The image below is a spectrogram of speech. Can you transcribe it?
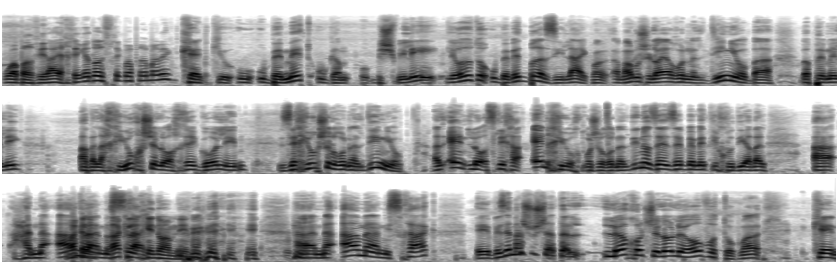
הוא הברזילאי הכי גדול לשחק בפרמייר ליג? כן, כי הוא, הוא, הוא באמת, הוא גם, הוא, בשבילי, לראות אותו, הוא באמת ברזילאי. כלומר, אמרנו שלא היה רונלדיניו בפרמייר ליג, אבל החיוך שלו אחרי גולים, זה חיוך של רונלדיניו. אז אין, לא, סליחה, אין חיוך כמו של רונלדיניו, זה, זה באמת ייחודי, אבל ההנאה רק מהמשחק... רק להכינו המנין. ההנאה מהמשחק, אה, וזה משהו שאתה לא יכול שלא לאהוב אותו. כלומר, כן,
